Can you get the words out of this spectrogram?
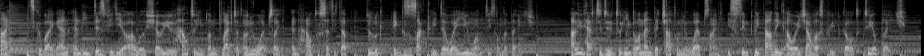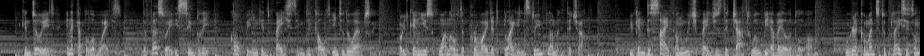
Hi, it's Kuba again and in this video I will show you how to implement live chat on your website and how to set it up to look exactly the way you want it on the page. All you have to do to implement the chat on your website is simply adding our JavaScript code to your page. You can do it in a couple of ways. The first way is simply copying and pasting the code into the website, or you can use one of the provided plugins to implement the chat. You can decide on which pages the chat will be available on, we recommend to place it on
